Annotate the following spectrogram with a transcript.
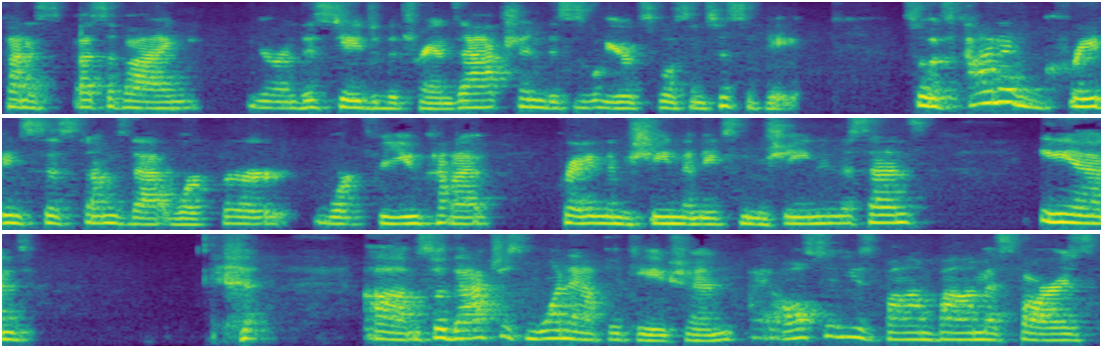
kind of specifying you're in this stage of the transaction, this is what you're supposed to anticipate. So it's kind of creating systems that work for work for you, kind of creating the machine that makes the machine in a sense. And um, so that's just one application. I also use BombBomb as far as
